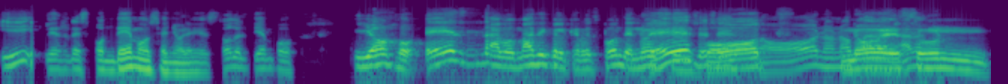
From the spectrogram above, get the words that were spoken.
y les respondemos, señores, todo el tiempo. Y ojo, es Davomático el que responde, no es un bot. No, no, no. No, es nada. un.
